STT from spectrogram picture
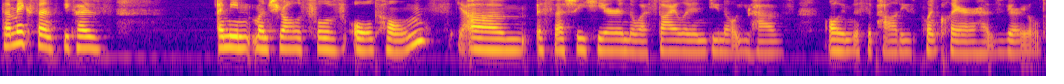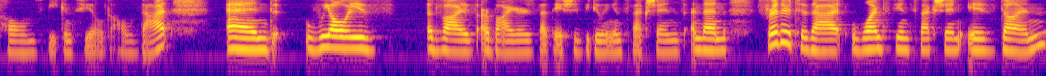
That makes sense because I mean, Montreal is full of old homes. Yes. Um, especially here in the West Island, you know, you have all the municipalities. Pointe-Claire has very old homes, Beaconsfield, all of that. And we always advise our buyers that they should be doing inspections. And then further to that, once the inspection is done,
